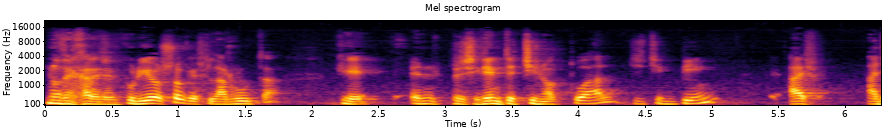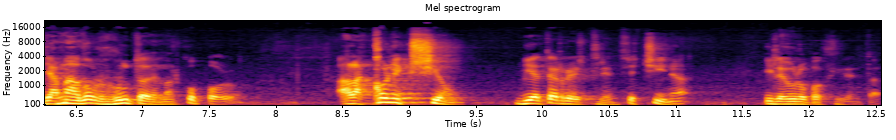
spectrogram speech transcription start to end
No deja de ser curioso que es la ruta que el presidente chino actual, Xi Jinping, ha, llamado ruta de Marco Polo a la conexión vía terrestre entre China y la Europa occidental.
